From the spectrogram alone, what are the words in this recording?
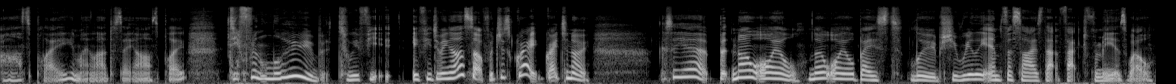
ass play, am I allowed to say ass play? Different lube to if you if you're doing other stuff, which is great, great to know. So yeah, but no oil, no oil based lube. She really emphasised that fact for me as well.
